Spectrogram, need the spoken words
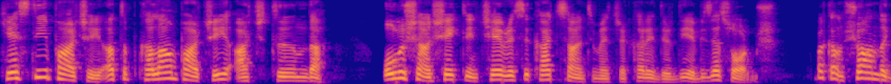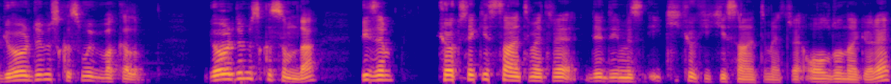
kestiği parçayı atıp kalan parçayı açtığında oluşan şeklin çevresi kaç santimetre karedir diye bize sormuş. Bakalım şu anda gördüğümüz kısmı bir bakalım. Gördüğümüz kısımda bizim kök 8 santimetre dediğimiz 2 kök 2 santimetre olduğuna göre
